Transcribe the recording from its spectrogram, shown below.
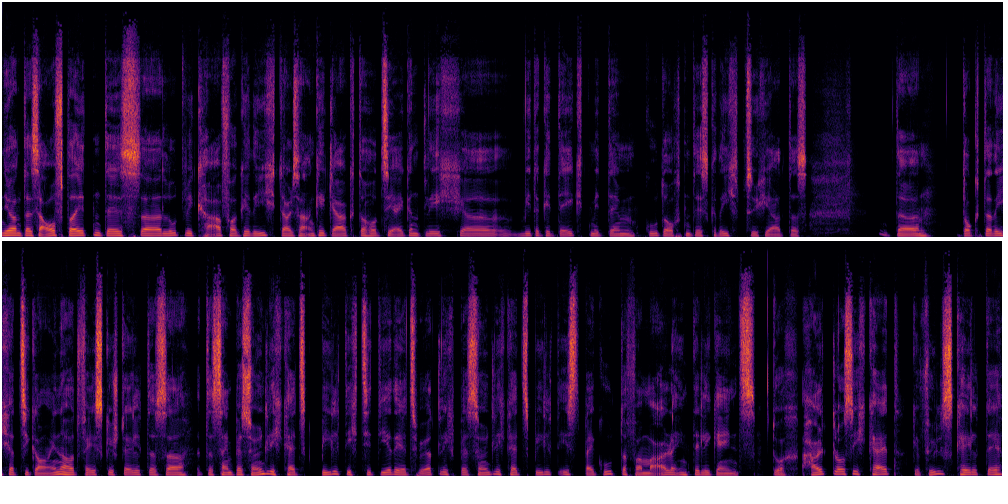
Ja, und das Auftreten des äh, Ludwig K. vor Gericht als Angeklagter hat sie eigentlich äh, wieder gedeckt mit dem Gutachten des Gerichtspsychiaters. Der Dr. Richard Zigeuner hat festgestellt, dass, er, dass sein Persönlichkeitsbild, ich zitiere jetzt wörtlich, Persönlichkeitsbild ist bei guter formaler Intelligenz durch Haltlosigkeit, Gefühlskälte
